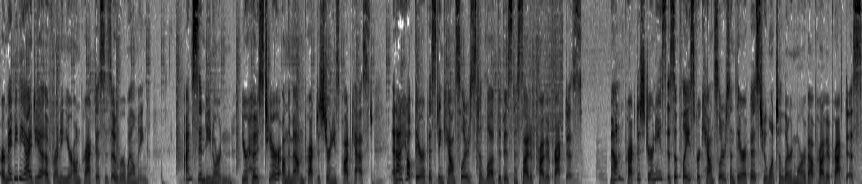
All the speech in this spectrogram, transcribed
or maybe the idea of running your own practice is overwhelming. I'm Cindy Norton, your host here on the Mountain Practice Journeys podcast, and I help therapists and counselors to love the business side of private practice. Mountain Practice Journeys is a place for counselors and therapists who want to learn more about private practice.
